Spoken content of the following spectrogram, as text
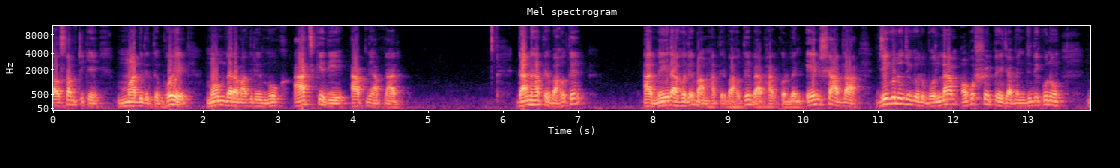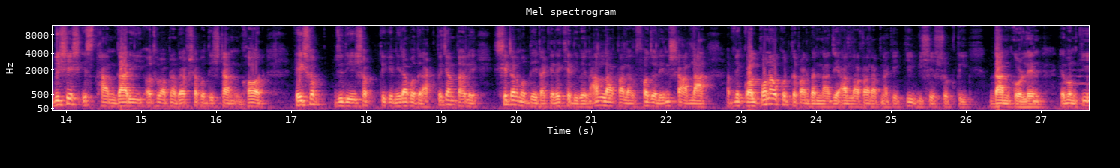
তালসামটিকে মাদুরিতে ভরে মোম দ্বারা মাদুরির মুখ আজকে দিয়ে আপনি আপনার ডান হাতের বাহুতে আর মেয়েরা হলে বাম হাতের বাহুতে ব্যবহার করবেন। ইনশাআল্লাহ যেগুলো যেগুলো বললাম অবশ্যই পেয়ে যাবেন। যদি কোনো বিশেষ স্থান, গাড়ি অথবা আপনার ব্যবসা প্রতিষ্ঠান, ঘর এইসব যদি এইসব থেকে নিরাপদে রাখতে চান, তাহলে সেটার মধ্যে এটাকে রেখে দিবেন। আল্লাহ তালার ফজল ইনশা আল্লাহ আপনি কল্পনাও করতে পারবেন না যে আল্লাহ তালা আপনাকে কি বিশেষ শক্তি দান করলেন এবং কি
